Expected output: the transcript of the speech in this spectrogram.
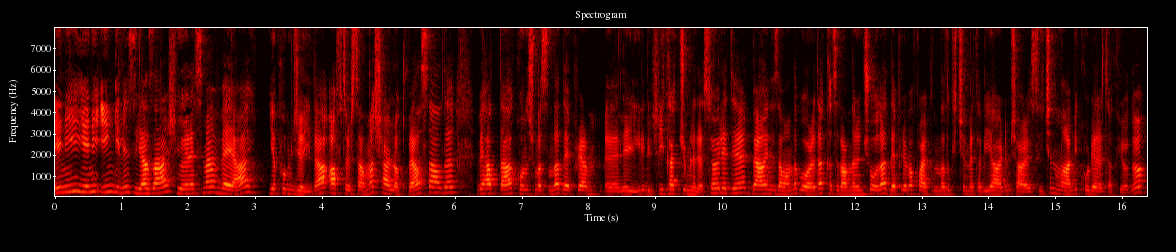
En iyi yeni İngiliz yazar, yönetmen veya yapımcıyı da After Sun'la Charlotte Wells aldı ve hatta konuşmasında deprem ile ilgili bir, birkaç cümle de söyledi ve aynı zamanda bu arada katılanların çoğu da depreme farkındalık için ve tabii yardım çağrısı için mavi kurdele takıyordu.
